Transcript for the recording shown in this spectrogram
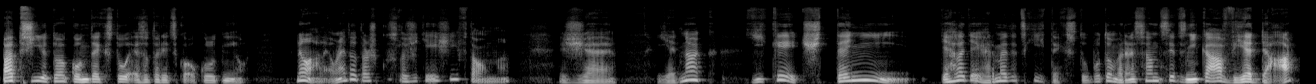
patří do toho kontextu ezotericko-okultního. No ale on je to trošku složitější v tom, že jednak díky čtení těchto těch hermetických textů potom v renesanci vzniká věda,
